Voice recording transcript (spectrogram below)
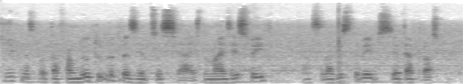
seja aqui nessa plataforma do YouTube ou outras redes sociais. No mais, é isso aí. Hasta la vista, babies, e até a próxima.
